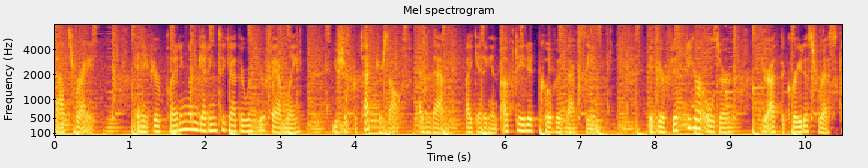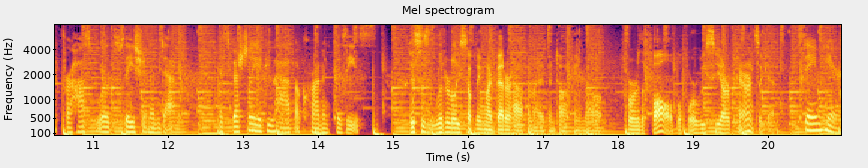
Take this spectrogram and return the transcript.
That's right. And if you're planning on getting together with your family, you should protect yourself and them by getting an updated COVID vaccine. If you're 50 or older, you're at the greatest risk for hospitalization and death, especially if you have a chronic disease. This is literally something my better half and I have been talking about for the fall before we see our parents again. Same here.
